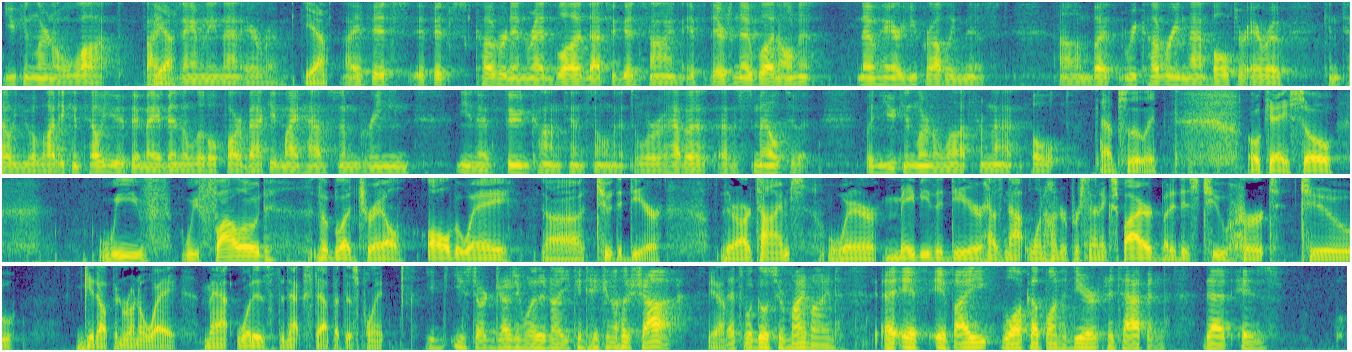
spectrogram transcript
you can learn a lot by Yeah. examining that arrow. yeah. Uh, If it's if it's covered in red blood, that's a good sign. If there's no blood on it, no hair, you probably missed. Um, but recovering that bolt or arrow can tell you a lot. It can tell you if it may have been a little far back. It might have some green, you know, food contents on it, or have a have a smell to it. But you can learn a lot from that bolt. Absolutely. Okay, so we've we followed the blood trail all the way uh, to the deer. There are times where maybe the deer has not 100% expired, but it is too hurt to get up and run away. Matt, what is the next step at this point? you, you start judging whether or not you can take another shot. Yeah. that's what goes through my mind. Uh, if if I walk up on a deer and it's happened that is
